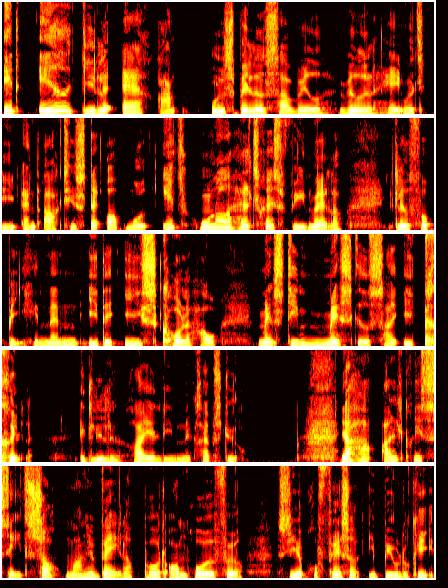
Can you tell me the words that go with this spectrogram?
Et ædegilde af rang udspillede sig ved Vedelhavet i Antarktis, da op mod 150 finvaler gled forbi hinanden i det iskolde hav, mens de mæskede sig i krill, et lille rejelignende krebsdyr. Jeg har aldrig set så mange valer på et område før, siger professor i biologi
